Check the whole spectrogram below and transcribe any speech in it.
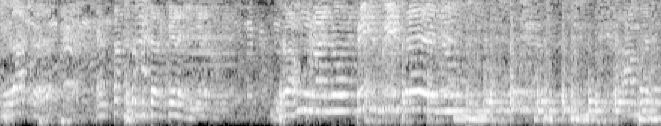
ಗಿಳಾಕ ಎಂತ ತೋರಿಸಿದ್ದಾರೆ ಕೇಳಿ ಬ್ರಹ್ಮನು ಬಿಂಬಿದನು ರಾಮನು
